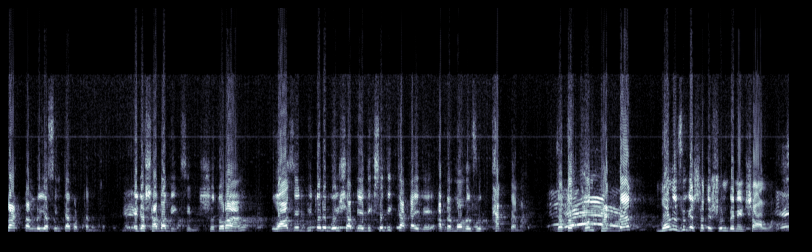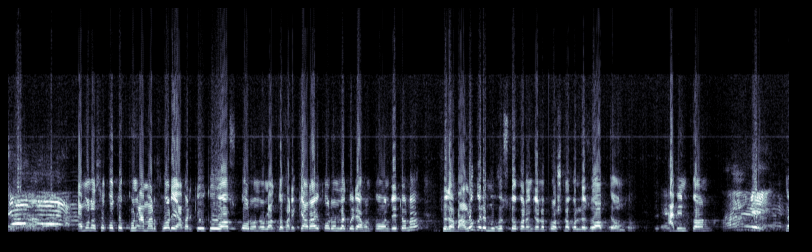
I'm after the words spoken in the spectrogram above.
ট্রাক্টর লইয়া চিন্তা করতেন না। এটা স্বাভাবিক জিনিস। সুতরাং ওয়াজের ভিতরে বসে আপনি এদিক সেদিক তাকাইলে আপনার মনোযোগ থাকবে না। যতক্ষণ থাকবেন, মনোযোগের সাথে শুনবেন ইনশাআল্লাহ। এমন আছে কতক্ষণ আমার পরে আবার কেউ কেউ ওয়াজ করণও লাগতে পারে। কেরাই করণ লাগবে এটা এখন কখন যেত না? সুতরাং ভালো করে মুখস্থ করেন যেন প্রশ্ন করলে জবাব দেওয়ান তো আমিন কন? না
